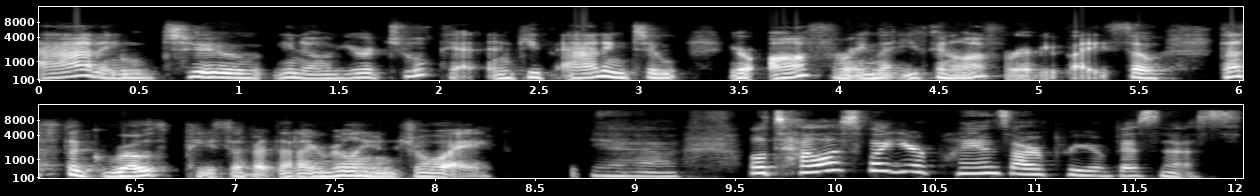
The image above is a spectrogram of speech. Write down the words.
adding to you know your toolkit and keep adding to your offering that you can offer everybody. So that's the growth piece of it that i really enjoy. Yeah. Well tell us what your plans are for your business.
